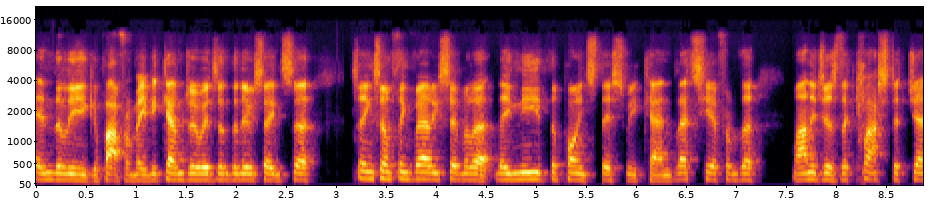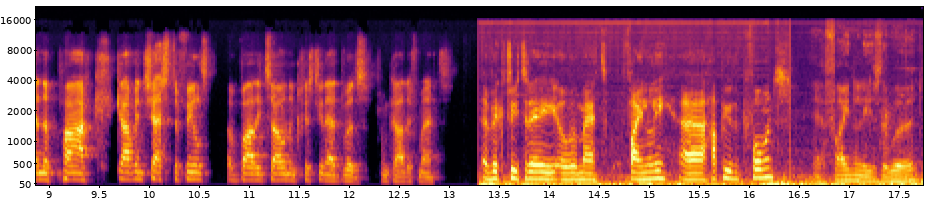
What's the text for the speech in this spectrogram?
in the league, apart from maybe Cefn Druids and the New Saints, uh, saying something very similar. They need the points this weekend. Let's hear from the managers that clashed at Jenner Park, Gavin Chesterfield of Barrytown and Christian Edwards from Cardiff Met. A victory today over Met, finally. Uh, happy with the performance? Yeah, finally is the word.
